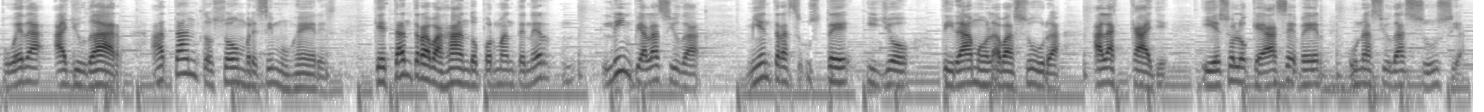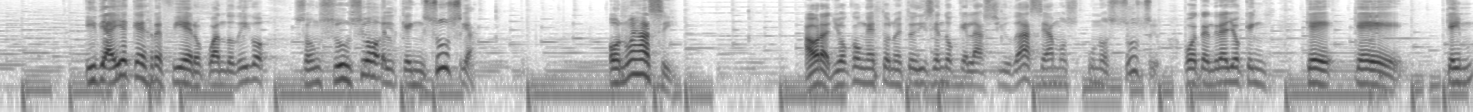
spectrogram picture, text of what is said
pueda ayudar a tantos hombres y mujeres que están trabajando por mantener limpia la ciudad mientras usted y yo tiramos la basura a las calles y eso es lo que hace ver una ciudad sucia. Y de ahí es que refiero cuando digo son sucios el que ensucia. ¿O no es así? Ahora, yo con esto no estoy diciendo que la ciudad seamos unos sucios, porque tendría yo que, que, que,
